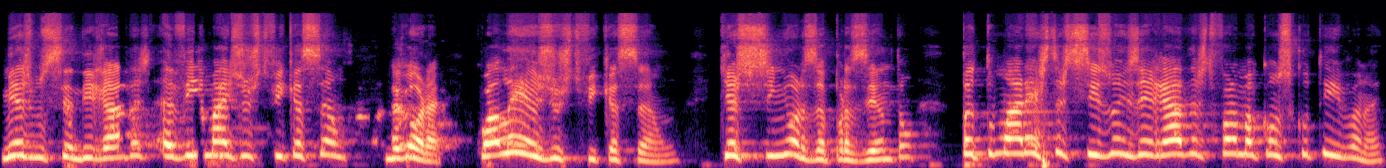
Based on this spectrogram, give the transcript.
mesmo sendo erradas, havia mais justificação. Agora, qual é a justificação que estes senhores apresentam para tomar estas decisões erradas de forma consecutiva, não é?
